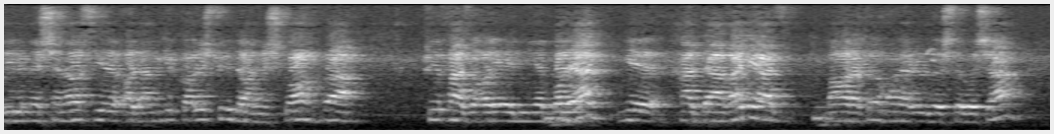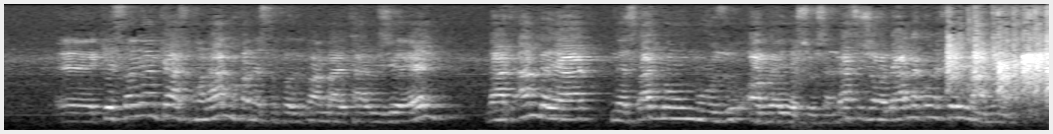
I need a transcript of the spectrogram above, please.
دیرینه شناسی آدمی که کارش توی دانشگاه و توی فضاهای علمیه باید یه حداقلی از مهارت هنری داشته باشم. کسانی هم که از هنر می‌خوان استفاده کنن برای ترویج علم قطعا باید نسبت به اون موضوع آگاهی داشته باشن. دست شما در نکنه خیلی ممنون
